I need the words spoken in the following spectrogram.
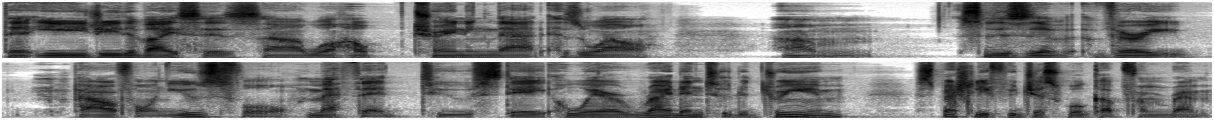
the EEG devices uh, will help training that as well. Um, so this is a very powerful and useful method to stay aware right into the dream, especially if you just woke up from REM.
